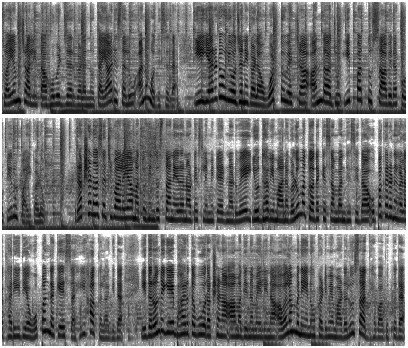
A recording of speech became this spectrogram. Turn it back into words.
ಸ್ವಯಂಚಾಲಿತ ಹೋವಿಡ್ಜರ್ಗಳನ್ನು ತಯಾರಿಸಲು ಅನುಮೋದಿಸಿದೆ. ಈ ಎರಡು ಯೋಜನೆಗಳ ಒಟ್ಟು ವೆಚ್ಚ ಅಂದಾಜು ಇಪ್ಪತ್ತು ಸಾವಿರ ಕೋಟಿ ರೂಪಾಯಿಗಳು. ರಕ್ಷಣಾ ಸಚಿವಾಲಯ ಮತ್ತು ಹಿಂದೂಸ್ತಾನ್ ಏರೋನಾಟಿಕ್ಸ್ ಲಿಮಿಟೆಡ್ ನಡುವೆ ಯುದ್ಧ ವಿಮಾನಗಳು ಮತ್ತು ಅದಕ್ಕೆ ಸಂಬಂಧಿಸಿದ ಉಪಕರಣಗಳ ಖರೀದಿಯ ಒಪ್ಪಂದಕ್ಕೆ ಸಹಿ ಹಾಕಲಾಗಿದೆ. ಇದರೊಂದಿಗೆ ಭಾರತವು ರಕ್ಷಣಾ ಆಮದಿನ ಮೇಲಿನ ಅವಲಂಬನೆಯನ್ನು ಕಡಿಮೆ ಮಾಡಲು ಸಾಧ್ಯವಾಗುತ್ತದೆ.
